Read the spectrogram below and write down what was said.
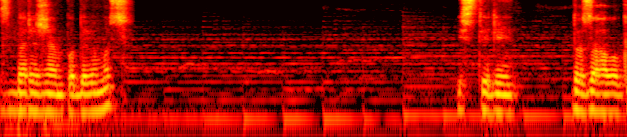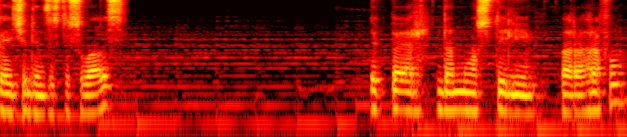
Збережемо, подивимось. І стилі до заголовка H1 застосувались. Тепер дамо стилі параграфу.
